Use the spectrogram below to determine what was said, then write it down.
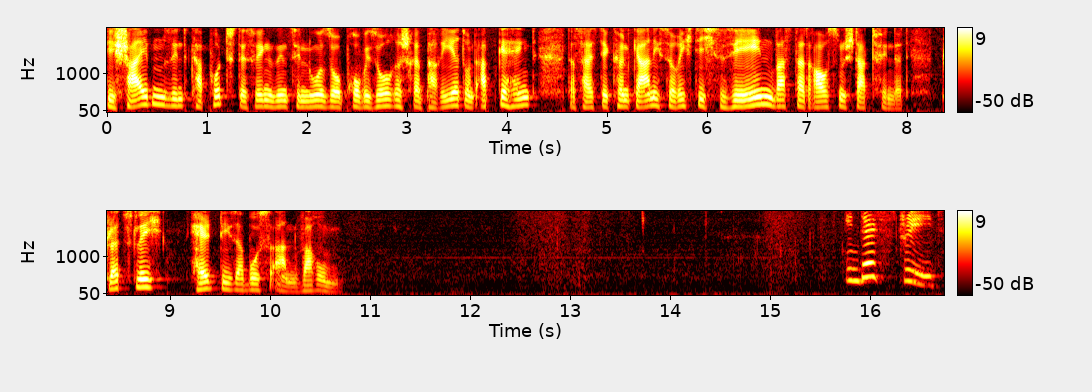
Die Scheiben sind kaputt, deswegen sind sie nur so provisorisch repariert und abgehängt. Das heißt, ihr könnt gar nicht so richtig sehen, was da draußen stattfindet. Plötzlich hält dieser Bus an. Warum? In that street,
